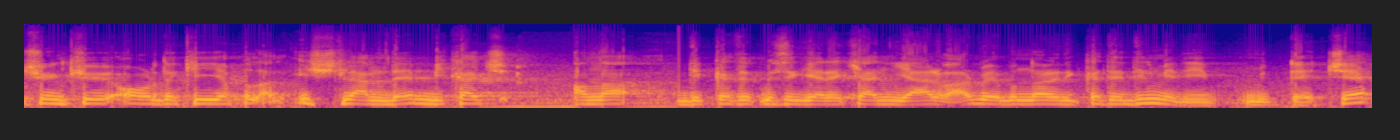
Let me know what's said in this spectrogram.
Çünkü oradaki yapılan işlemde birkaç ana dikkat etmesi gereken yer var ve bunlara dikkat edilmediği müddetçe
